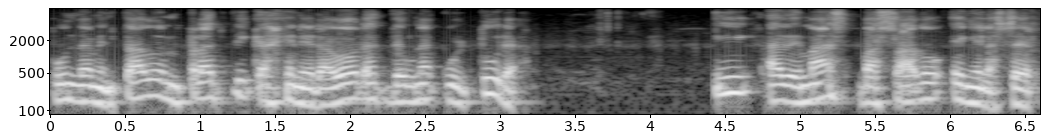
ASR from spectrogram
fundamentado en prácticas generadoras de una cultura y además basado en el hacer.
